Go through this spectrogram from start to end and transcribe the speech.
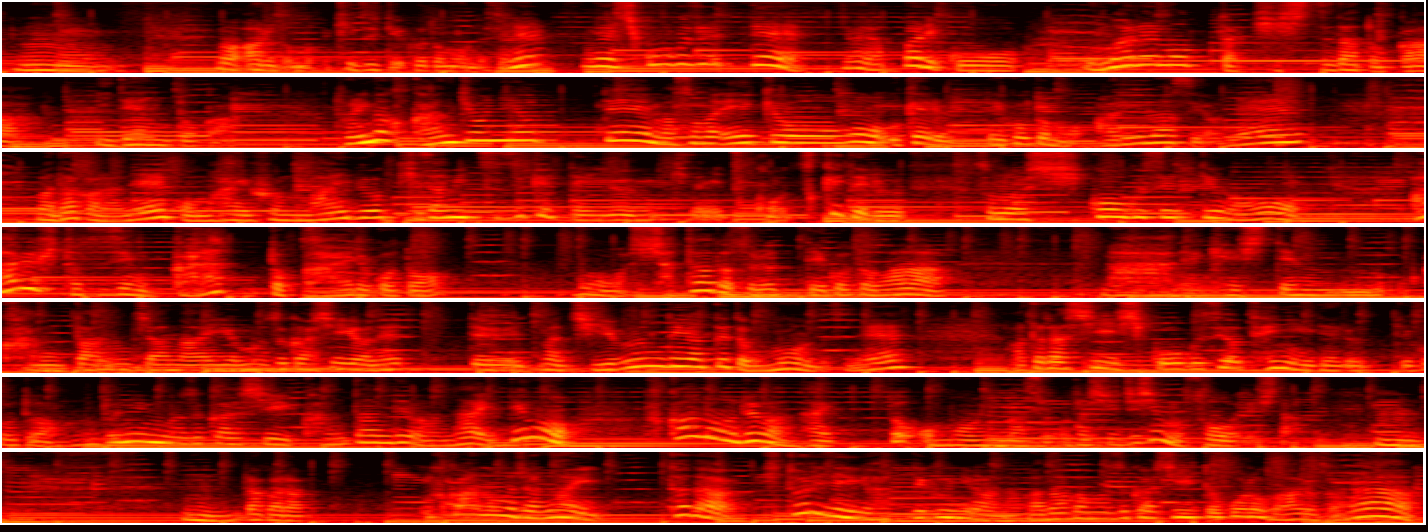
うんまあ、あると思う気づいていくと思うんですね。で思考癖ってやっぱりこう生まれ持った気質だとか遺伝とか取り巻く環境によって、まあ、その影響を受けるっていうこともありますよね。まあ、だからねこう毎分毎秒刻み続けている刻みこうつけてるその思考癖っていうのをある日突然ガラッと変えることもうシャットアウトするっていうことはまあね決して簡単じゃないよ難しいよねって、まあ、自分でやってて思うんですね。新しい思考癖を手に入れるっていうことは本当に難しい簡単ではない。でも不可能ではないと思います。私自身もそうでした、うん。うん、だから不可能じゃない。ただ一人でやっていくにはなかなか難しいところがあるから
